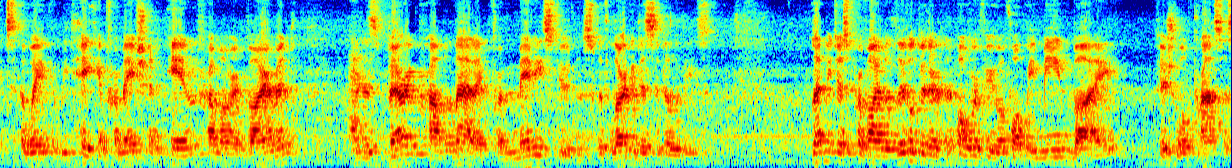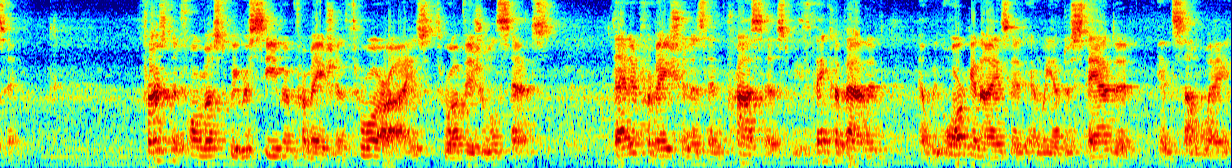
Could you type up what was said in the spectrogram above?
It's the way that we take information in from our environment and is very problematic for many students with learning disabilities. Let me just provide a little bit of an overview of what we mean by visual processing. First and foremost, we receive information through our eyes, through our visual sense. That information is then processed. We think about it and we organize it and we understand it in some way.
